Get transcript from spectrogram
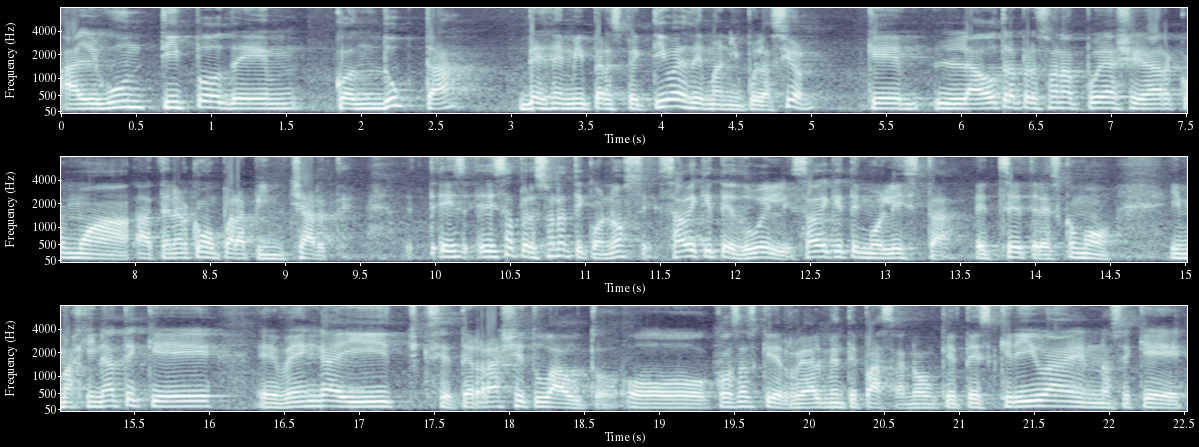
algún tipo de conducta, desde mi perspectiva es de manipulación, que la otra persona pueda llegar como a, tener como para pincharte. esa persona te conoce, sabe que te duele, sabe que te molesta, etc. Es como, imagínate que eh, venga y se te raye tu auto o cosas que realmente pasan, o que te escriba en no sé qué,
